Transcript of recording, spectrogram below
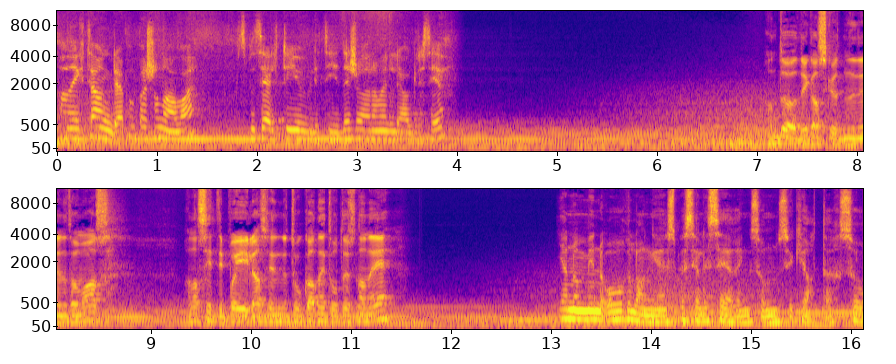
Han gikk til angrep på personalet. Spesielt i juletider så var han veldig aggressiv. Han døde ikke av skuddene dine, Thomas. Han har sittet på Ila siden du tok han i 2009. Gjennom min årelange spesialisering som psykiater så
